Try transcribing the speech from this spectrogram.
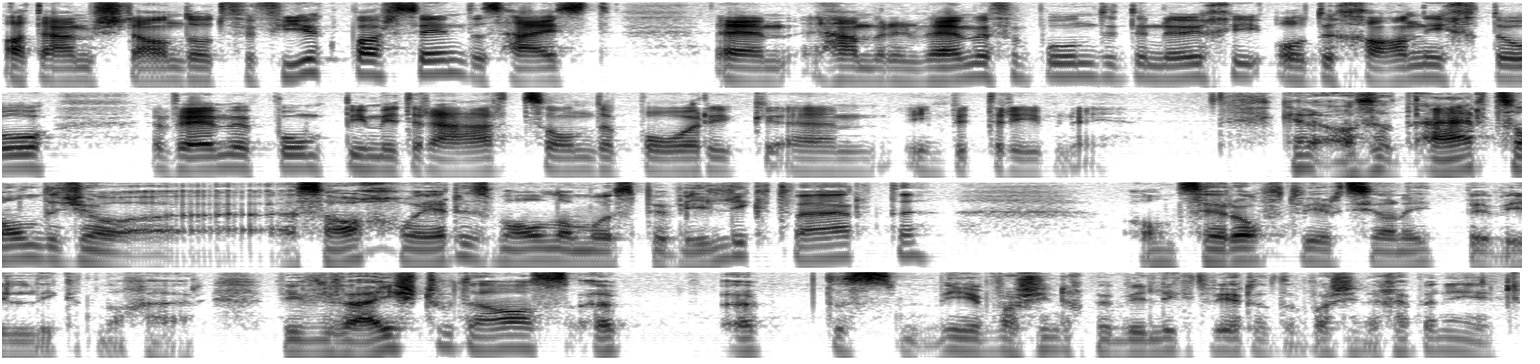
an diesem Standort verfügbar sind. Das heißt, ähm, haben wir einen Wärmeverbund in der Nähe oder kann ich hier eine Wärmepumpe mit einer Erdsondenbohrung ähm, in Betrieb nehmen? Genau, also die Erdsonde ist ja eine Sache, die jedes Mal noch muss bewilligt werden muss. Und sehr oft wird sie ja nicht bewilligt nachher. Wie, wie weißt du das, ob, ob das mir wahrscheinlich bewilligt wird oder wahrscheinlich eben nicht?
